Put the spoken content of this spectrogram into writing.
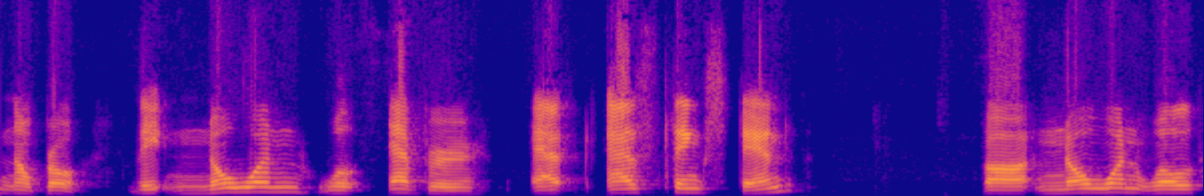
no bro they no one will ever as things stand uh no one will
